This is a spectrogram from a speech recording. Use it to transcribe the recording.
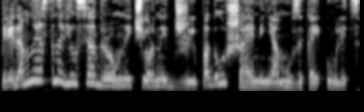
Передо мной остановился огромный черный джип, оглушая меня музыкой улиц.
